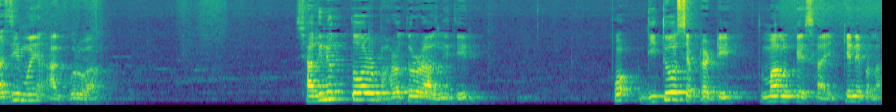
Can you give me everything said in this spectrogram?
আজি মই আগবঢ়োৱা স্বাধীনোত্তৰ ভাৰতৰ ৰাজনীতিৰ দ্বিতীয় চেপ্টাৰটি তোমালোকে চাই কেনে পালা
